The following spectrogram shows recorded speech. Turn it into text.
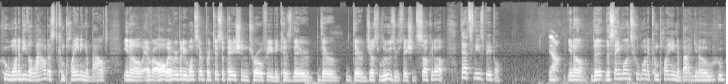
who want to be the loudest complaining about you know every, oh everybody wants their participation trophy because they're they're they're just losers. They should suck it up. That's these people. Yeah. You know the the same ones who want to complain about you know who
